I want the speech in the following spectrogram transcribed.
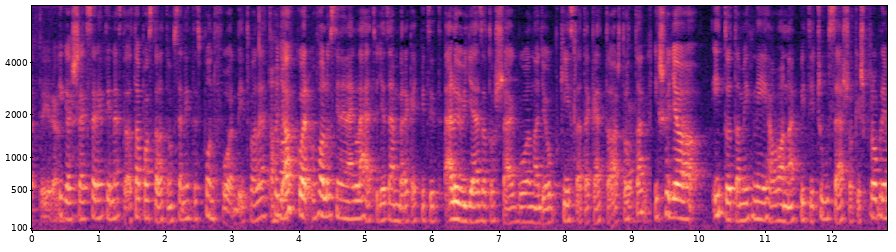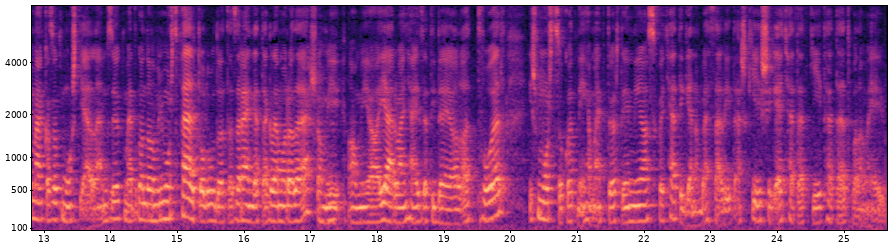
eltéren? Igazság szerint én ezt a tapasztalatom szerint ez pont fordítva lett, Aha. hogy akkor valószínűleg lehet, hogy az emberek egy picit elővigyáznak vigyázatosságból nagyobb készleteket tartottak, és hogy a itt-ott, amik néha vannak pici csúszások és problémák, azok most jellemzők, mert gondolom, hogy most feltolódott az a rengeteg lemaradás, ami, ami a járványhelyzet ideje alatt volt, és most szokott néha megtörténni az, hogy hát igen, a beszállítás késik egy hetet, két hetet valamely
